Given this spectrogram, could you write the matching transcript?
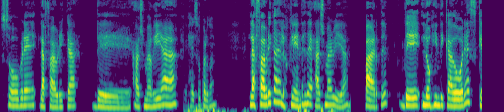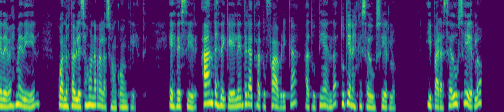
sobre la fábrica de Ash Maria. ¿Qué es eso, perdón? La fábrica de los clientes de Ash Maria parte de los indicadores que debes medir cuando estableces una relación con un cliente. Es decir, antes de que él entre a tu fábrica, a tu tienda, tú tienes que seducirlo. Y para seducirlo,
